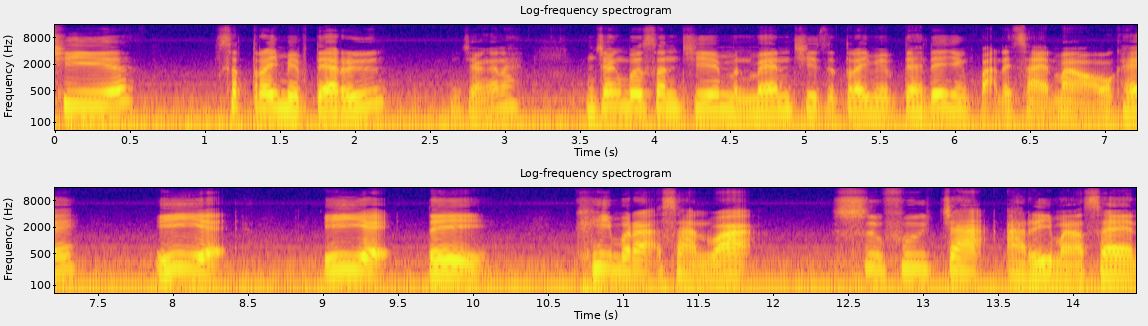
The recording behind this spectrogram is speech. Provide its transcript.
ជាស្ត្រីមេផ្ទះឬអញ្ចឹងណាអញ្ចឹងបើសិនជាមិនមែនជាស្ត្រីមេផ្ទះទេយើងបដិសេធមក okayអ៊ីអ៊ីទេ ខីមរៈសានវ៉ាស៊ូហ្វឺចាអារីម៉ាសែន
